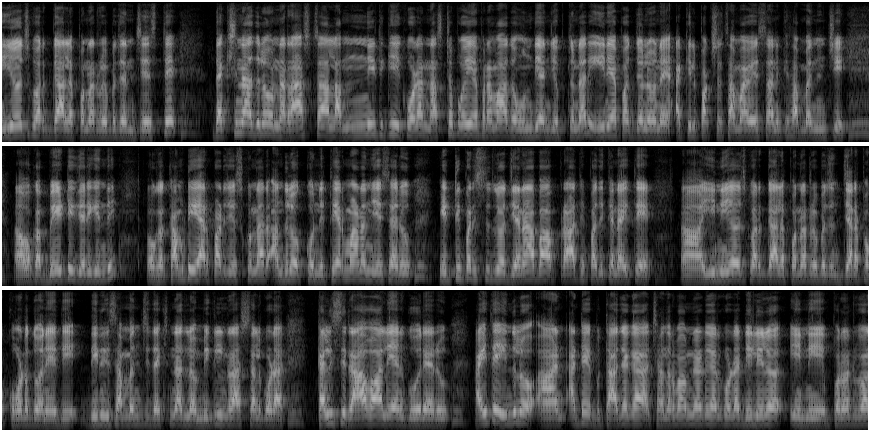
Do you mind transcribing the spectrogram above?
నియోజకవర్గాల పునర్విభజన చేస్తే దక్షిణాదిలో ఉన్న రాష్ట్రాలన్నిటికీ కూడా నష్టపోయే ప్రమాదం ఉంది అని చెప్తున్నారు. ఈ నేపథ్యంలోనే అఖిలపక్ష సమావేశానికి సంబంధించి ఒక భేటీ జరిగింది. ఒక కమిటీ ఏర్పాటు చేసుకున్నారు. అందులో కొన్ని తీర్మానం చేశారు. ఎట్టి పరిస్థితుల్లో జనాభా ప్రాతిపదికన అయితే ఈ నియోజకవర్గాల పునర్విభజన జరపకూడదు అనేది దీనికి సంబంధించి దక్షిణాదిలో మిగిలిన రాష్ట్రాలు కూడా కలిసి రావాలి అని కోరారు. అయితే ఇందులో అంటే తాజాగా చంద్రబాబు నాయుడు గారు కూడా ఢిల్లీలో ఈ పునర్వ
